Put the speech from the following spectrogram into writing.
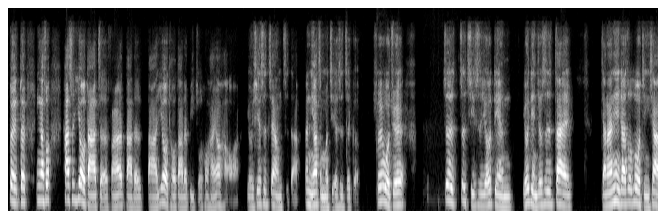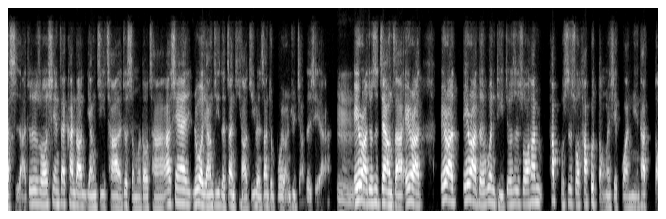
对对，应该说他是右打者，反而打的打右投打的比左投还要好啊，有些是这样子的，那你要怎么解释这个？所以我觉得这这其实有点有点就是在。讲难听点叫做落井下石啊，就是说现在看到杨基差了，就什么都差啊。现在如果杨基的战绩好，基本上就不会有人去讲这些啊。嗯，ERA 就是这样子啊。ERA，ERA，ERA 的问题就是说他他不是说他不懂那些观念，他懂，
